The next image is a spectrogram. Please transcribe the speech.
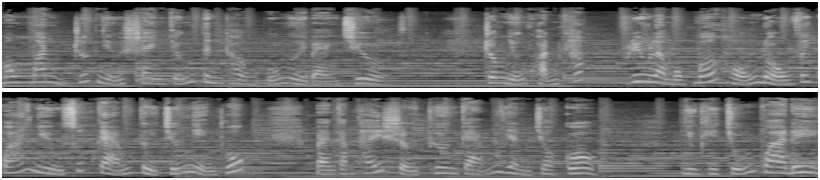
mong manh trước những sang chấn tinh thần của người bạn Jules. Trong những khoảnh khắc, Ryu là một mớ hỗn độn với quá nhiều xúc cảm từ chứng nghiện thuốc. Bạn cảm thấy sự thương cảm dành cho cô. Nhưng khi chúng qua đi,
